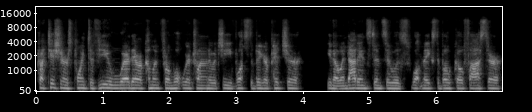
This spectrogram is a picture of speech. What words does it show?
practitioners point of view where they were coming from what we're trying to achieve what's the bigger picture. You know in that instance it was what makes the boat go faster.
